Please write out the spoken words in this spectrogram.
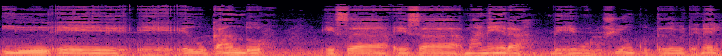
ir eh, eh, educando esa, esa manera de evolución que usted debe tener.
